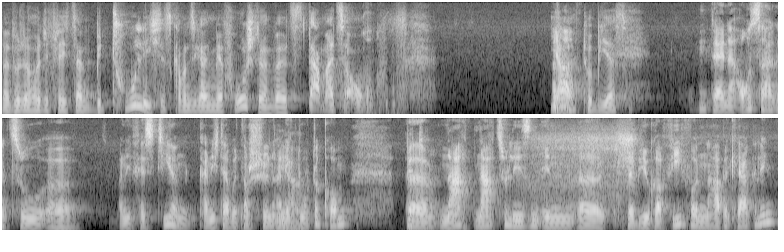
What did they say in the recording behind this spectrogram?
man würde heute vielleicht sagen, betulich. Das kann man sich gar nicht mehr vorstellen, weil es damals ja auch. Ja, also, Tobias. Um deine Aussage zu äh, manifestieren, kann ich damit noch schön Anekdote ja. kommen äh, nach, nachzulesen in äh, der Biografie von Habe Kerkeling.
